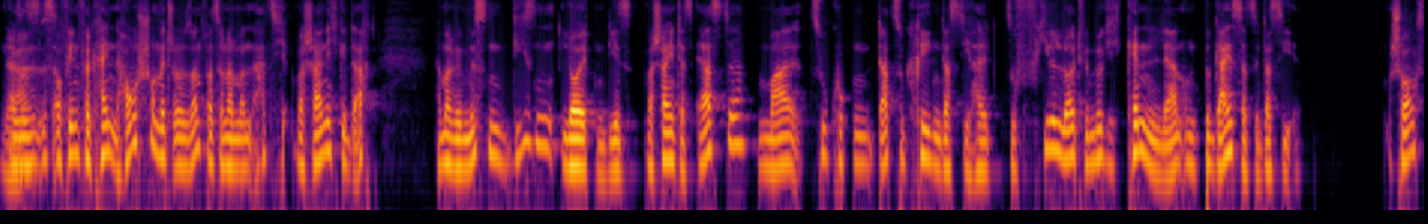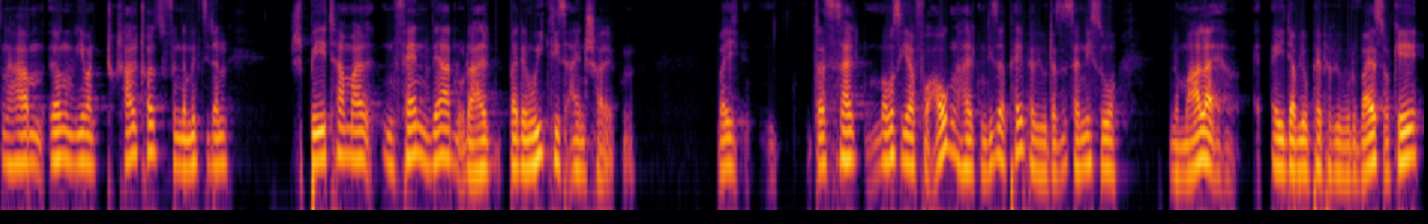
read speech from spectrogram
Ja. also es ist auf jeden Fall kein Hausshow-Match oder sonst was, sondern man hat sich wahrscheinlich gedacht, hör mal, wir müssen diesen Leuten, die jetzt wahrscheinlich das erste Mal zugucken, dazu kriegen, dass die halt so viele Leute wie möglich kennenlernen und begeistert sind, dass sie Chancen haben, irgendjemand total toll zu finden, damit sie dann später mal ein Fan werden oder halt bei den Weeklies einschalten. Weil ich, das ist halt, man muss sich ja vor Augen halten, dieser Pay-Per-View, das ist ja nicht so normaler AEW Pay-Per-View, wo du weißt, okay,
